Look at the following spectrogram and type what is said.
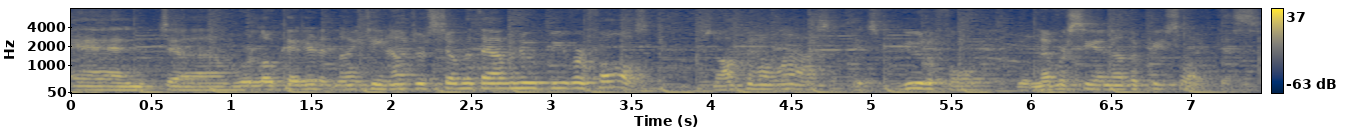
And uh, we're located at 1900 7th Avenue, Beaver Falls It's not going to last. It's beautiful. You'll never see another piece like this.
